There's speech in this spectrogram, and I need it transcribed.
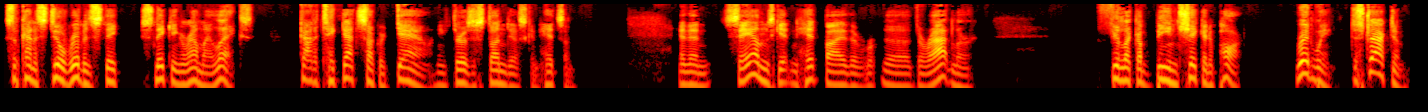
Some kind of steel ribbon snake snaking around my legs. Got to take that sucker down. He throws a stun disc and hits him. And then Sam's getting hit by the the, the rattler. Feel like I'm being shaken apart. Red Wing, distract him.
